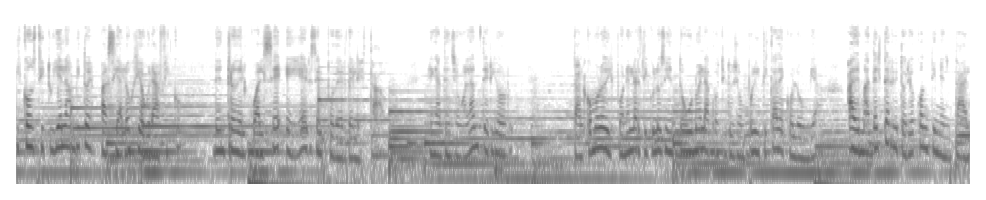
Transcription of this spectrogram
y constituye el ámbito espacial o geográfico dentro del cual se ejerce el poder del Estado. En atención al anterior, tal como lo dispone el artículo 101 de la Constitución Política de Colombia, además del territorio continental,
